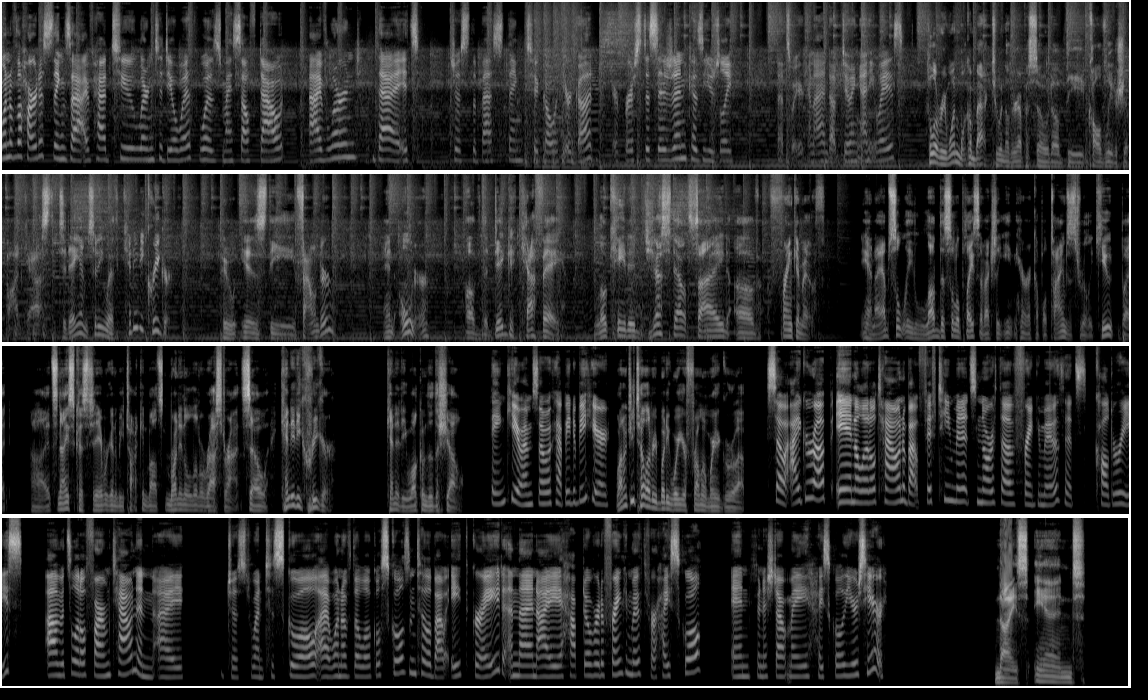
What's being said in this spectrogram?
One of the hardest things that I've had to learn to deal with was my self doubt. I've learned that it's just the best thing to go with your gut, your first decision, because usually that's what you're going to end up doing, anyways. Hello, everyone. Welcome back to another episode of the Call of Leadership podcast. Today I'm sitting with Kennedy Krieger, who is the founder and owner of the Dig Cafe, located just outside of Frankenmuth. And I absolutely love this little place. I've actually eaten here a couple times. It's really cute, but uh, it's nice because today we're going to be talking about running a little restaurant. So, Kennedy Krieger. Kennedy, welcome to the show. Thank you. I'm so happy to be here. Why don't you tell everybody where you're from and where you grew up? So, I grew up in a little town about 15 minutes north of Frankenmuth. It's called Reese. Um, it's a little farm town, and I just went to school at one of the local schools until about eighth grade. And then I hopped over to Frankenmuth for high school and finished out my high school years here. Nice. And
